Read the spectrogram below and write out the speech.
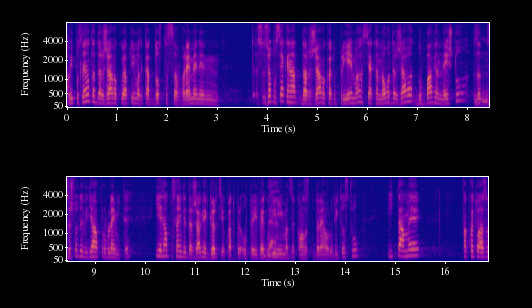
Ами последната държава, която има така доста съвременен... Защото всяка една държава, която приема, всяка нова държава добавя нещо, за, mm-hmm. защото да видява проблемите. И една от последните държави е Гърция, която от преди две години да. имат закон за споделено родителство. И там е това, което аз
